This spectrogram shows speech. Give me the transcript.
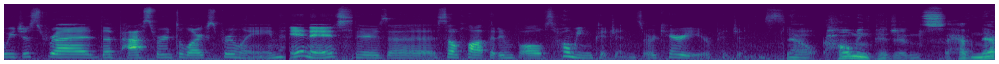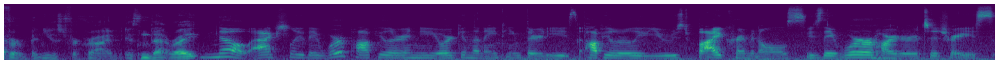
We just read The Password to Larkspur Lane. In it, there's a subplot that involves homing pigeons or carrier pigeons. Now, homing pigeons have never been used for crime, isn't that right? No, actually, they were popular in New York in the 1930s, popularly used by criminals because they were harder to trace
